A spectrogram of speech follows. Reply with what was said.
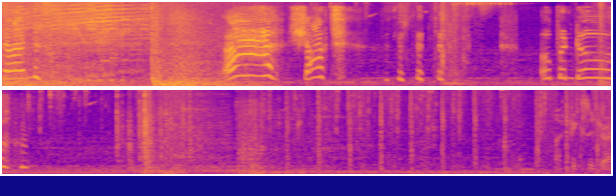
Done. Ah, shocked. Open door. The drone.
